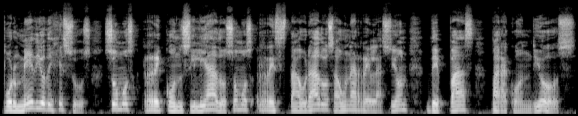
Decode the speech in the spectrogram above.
por medio de Jesús somos reconciliados, somos restaurados a una relación de paz para con Dios.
